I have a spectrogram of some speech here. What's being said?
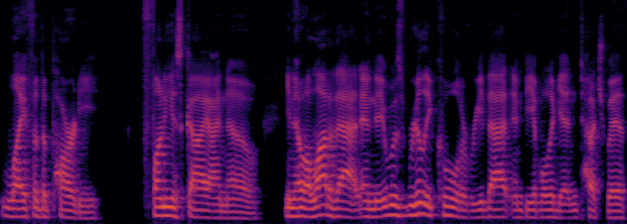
life of the party, funniest guy I know, you know, a lot of that. And it was really cool to read that and be able to get in touch with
